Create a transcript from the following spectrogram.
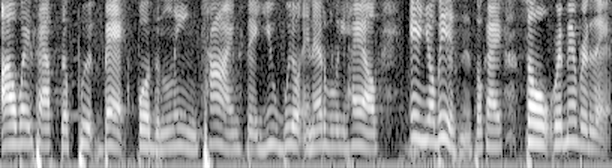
always have to put back for the lean times that you will inevitably have in your business. Okay, so remember that.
